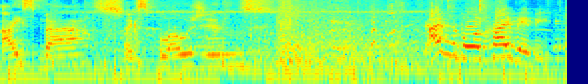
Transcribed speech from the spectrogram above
ice baths, explosions. I'm the Boa crybaby.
